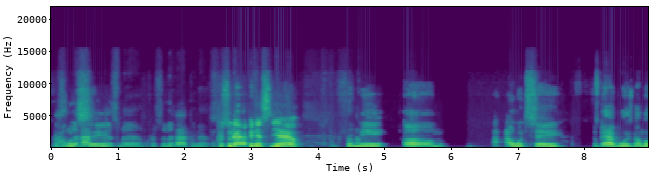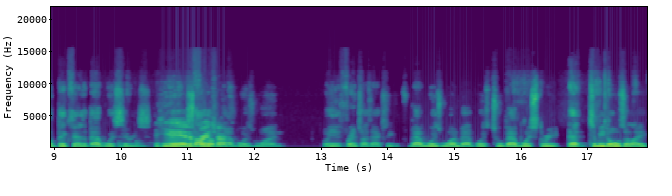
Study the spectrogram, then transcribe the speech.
Pursuit of Happiness, say, man. Pursuit of Happiness. Pursuit of Happiness. Yeah. For me, um, I would say the Bad Boys. Man, I'm a big fan of the Bad Boys series. Yeah, the so franchise. I love Bad Boys One. Oh yeah, franchise actually. Bad Boys One, Bad Boys Two, Bad Boys Three. That to me, those are like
